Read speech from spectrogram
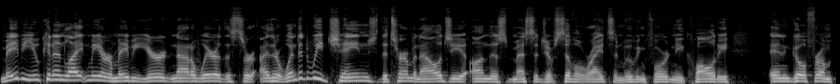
Maybe you can enlighten me, or maybe you're not aware of this, or either. When did we change the terminology on this message of civil rights and moving forward in equality and go from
